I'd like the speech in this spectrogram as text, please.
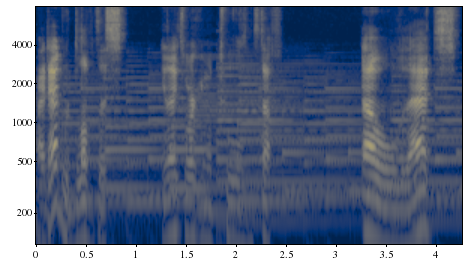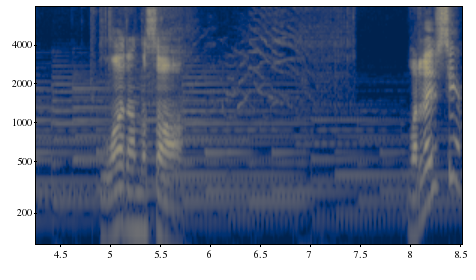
My dad would love this. He likes working with tools and stuff. Oh, that's blood on the saw. What did I just hear?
